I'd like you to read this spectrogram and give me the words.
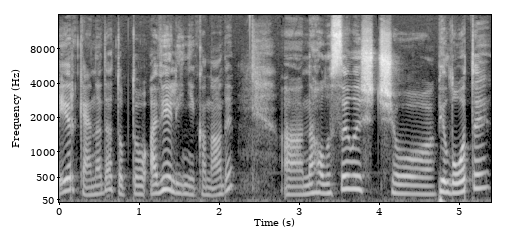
Air Canada, тобто авіалінії Канади, наголосили, що пілоти.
